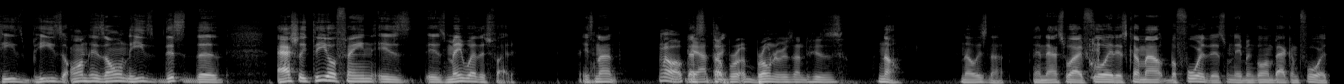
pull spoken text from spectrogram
he's he's on his own. He's this the Ashley Theophane is is Mayweather's fighter. It's not. Oh, okay. I thought. Bro- Broner is under his. No, no, he's not. And that's why Floyd has come out before this when they've been going back and forth.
